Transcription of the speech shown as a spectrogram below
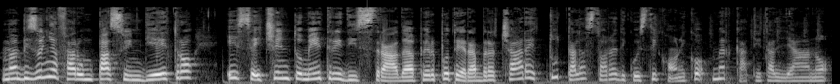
Ma bisogna fare un passo indietro e 600 metri di strada per poter abbracciare tutta la storia di questo iconico mercato italiano.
